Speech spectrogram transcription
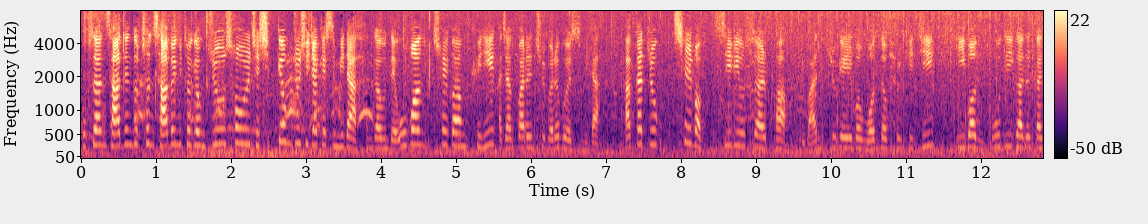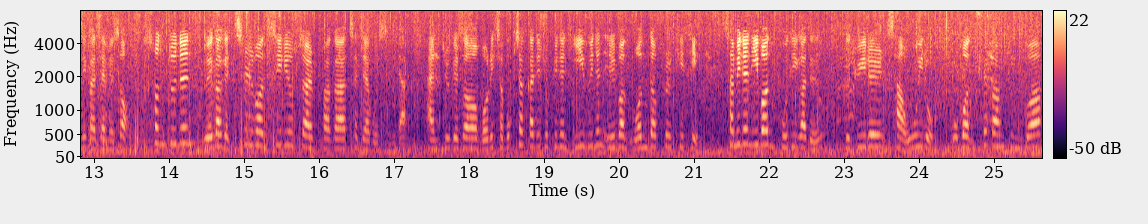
국산 4등급 1400m 경주 서울 제10경주 시작했습니다. 한가운데 5번 최광 퀸이 가장 빠른 출발을 보였습니다. 바깥쪽 7번 시리우스 알파 그리고 안쪽에 1번 원더풀 키티 2번 보디가드까지 가세하면서 선두는 외곽의 7번 시리우스 알파가 차지하고 있습니다. 안쪽에서 머리차 목차까지 좁히는 2위는 1번 원더풀 키티 3위는 2번 보디가드, 그 뒤를 4, 5위로 5번 최광킹과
